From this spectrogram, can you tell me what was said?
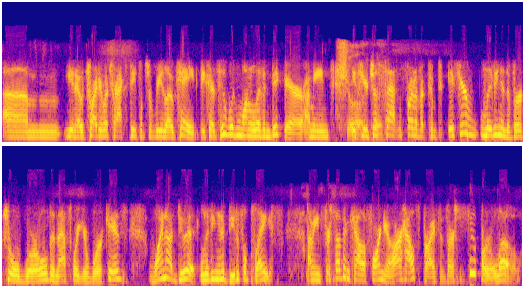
um, you know, try to attract people to relocate because who wouldn't want to live in Big Bear? I mean, sure, if you're just sat in front of a, comp- if you're living in the virtual world and that's where your work is, why not do it living in a beautiful place? I mean, for Southern California, our house prices are super low.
